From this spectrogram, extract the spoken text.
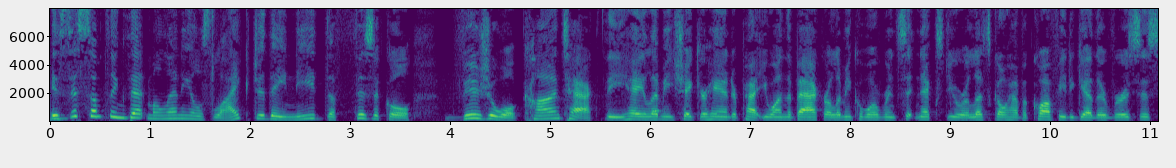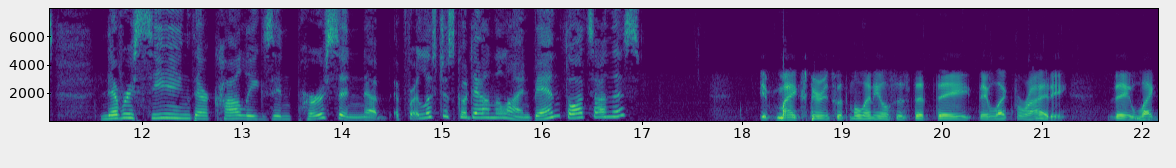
Is this something that millennials like? Do they need the physical, visual contact? The, hey, let me shake your hand or pat you on the back or let me come over and sit next to you or let's go have a coffee together versus never seeing their colleagues in person? Uh, for, let's just go down the line. Ben, thoughts on this? My experience with millennials is that they, they like variety they like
